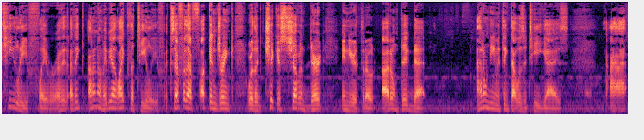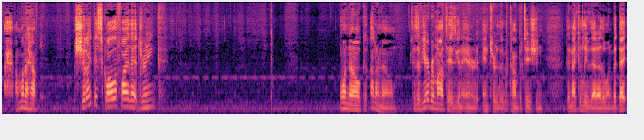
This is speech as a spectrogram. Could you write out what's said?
tea leaf flavor. I, I think I don't know. Maybe I like the tea leaf, except for that fucking drink where the chick is shoving dirt in your throat. I don't dig that. I don't even think that was a tea, guys. I, I I'm gonna have. Should I disqualify that drink? Well, no, cause I don't know. Because if yerba mate is to enter enter the competition, then I could leave that other one. But that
